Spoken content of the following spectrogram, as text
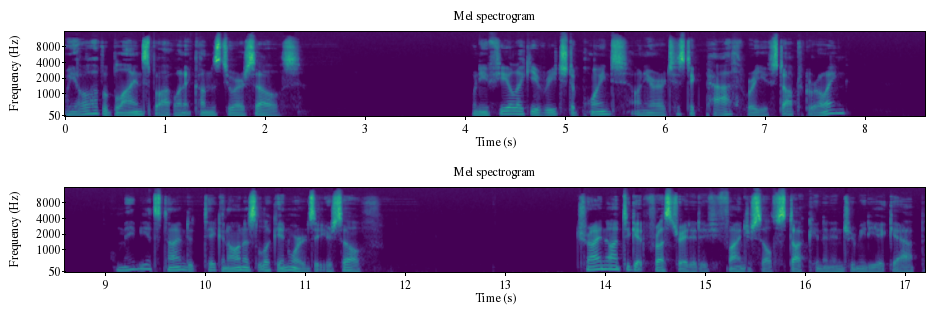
we all have a blind spot when it comes to ourselves. When you feel like you've reached a point on your artistic path where you've stopped growing, well, maybe it's time to take an honest look inwards at yourself. Try not to get frustrated if you find yourself stuck in an intermediate gap.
